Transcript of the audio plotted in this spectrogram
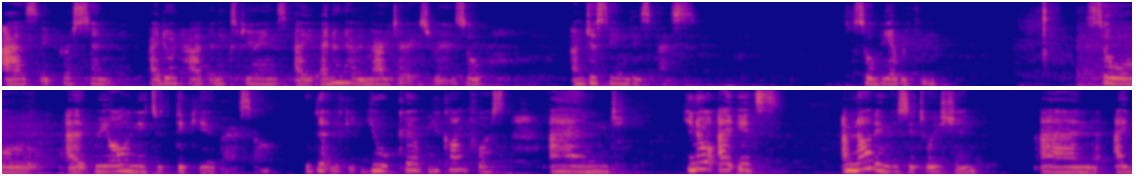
as a person. I don't have an experience. I, I don't have a marital experience. So i'm just saying this as so bear with me so I, we all need to take care of ourselves you come you come first and you know i it's i'm not in this situation and i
